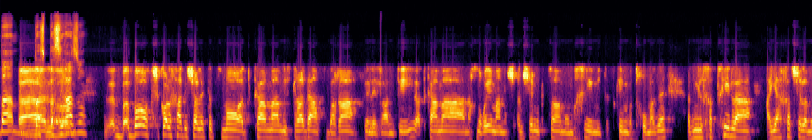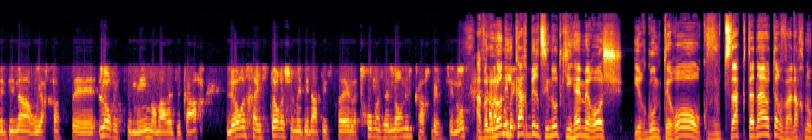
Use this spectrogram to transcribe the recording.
ב- אה, בזירה לא. הזו? בואו, כשכל אחד ישאל את עצמו עד כמה משרד ההסברה רלוונטי, עד כמה אנחנו רואים אנש, אנשי מקצוע מומחים מתעסקים בתחום הזה, אז מלכתחילה היחס של המדינה הוא יחס אה, לא רציני, נאמר את זה כך. לאורך ההיסטוריה של מדינת ישראל, התחום הזה לא נלקח ברצינות. אבל הוא לא נלקח ב... ברצינות כי הם מראש ארגון טרור, קבוצה קטנה יותר, ואנחנו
